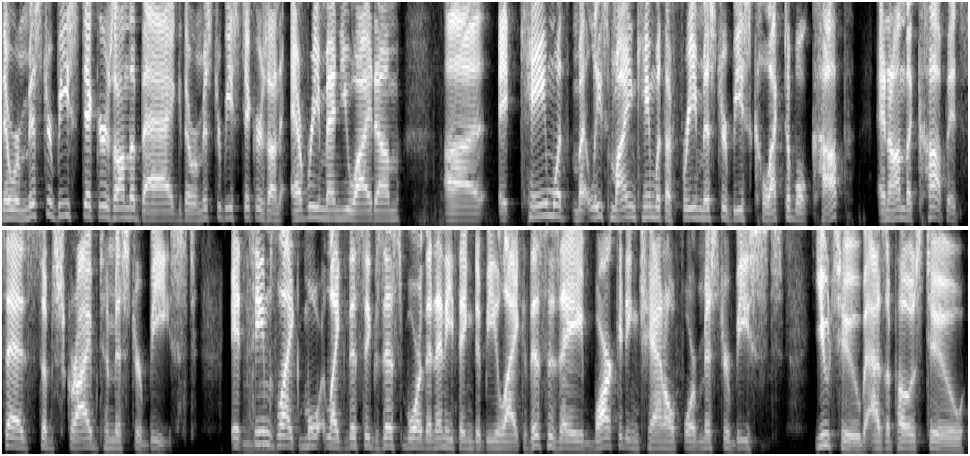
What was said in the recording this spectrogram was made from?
there were Mr. Beast stickers on the bag. There were Mr. Beast stickers on every menu item. Uh, it came with at least mine came with a free Mr. Beast collectible cup, and on the cup it says "Subscribe to Mr. Beast." It seems like more like this exists more than anything to be like this is a marketing channel for Mr. Beast YouTube as opposed to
